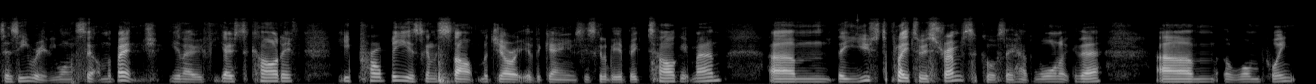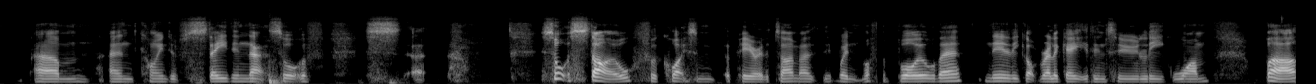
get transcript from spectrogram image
does he really want to sit on the bench? You know, if he goes to Cardiff, he probably is going to start majority of the games. He's going to be a big target man. Um, they used to play to his strengths. Of course, they had Warnock there um, at one point, um, and kind of stayed in that sort of uh, sort of style for quite some a period of time. It went off the boil there, nearly got relegated into League One, but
